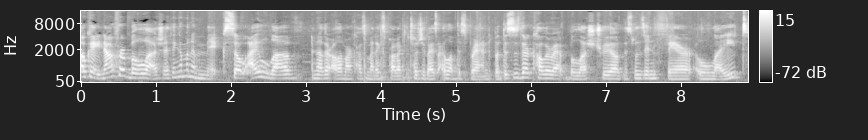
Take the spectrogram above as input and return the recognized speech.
Okay, now for blush, I think I'm gonna mix. So I love another Alamar Cosmetics product. I told you guys I love this brand, but this is their Colorete Blush Trio. This one's in Fair Light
